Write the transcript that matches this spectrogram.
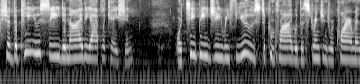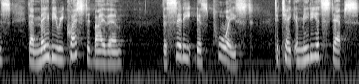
Should the PUC deny the application or TPG refuse to comply with the stringent requirements that may be requested by them, the city is poised to take immediate steps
